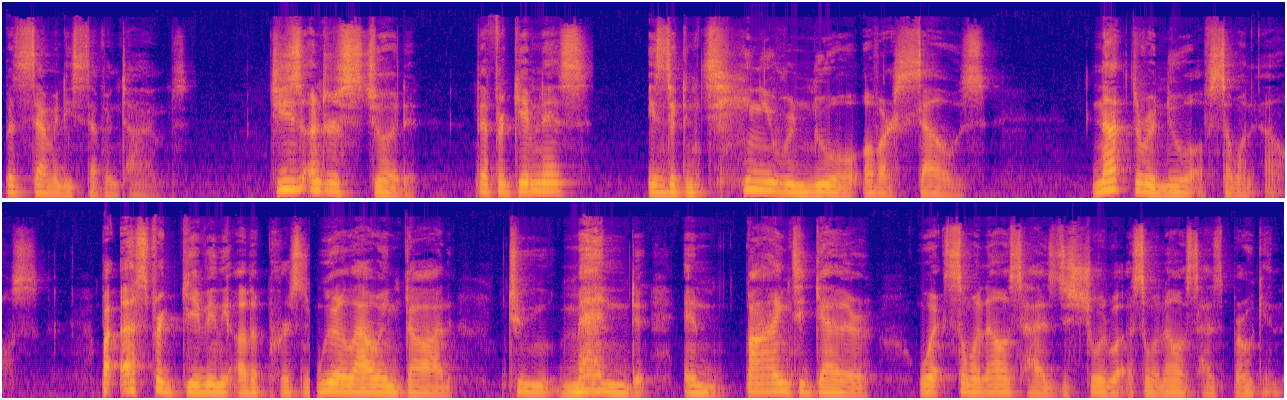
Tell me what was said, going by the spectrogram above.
but 77 times. Jesus understood that forgiveness is the continued renewal of ourselves, not the renewal of someone else. By us forgiving the other person, we're allowing God to mend and bind together what someone else has destroyed, what someone else has broken.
